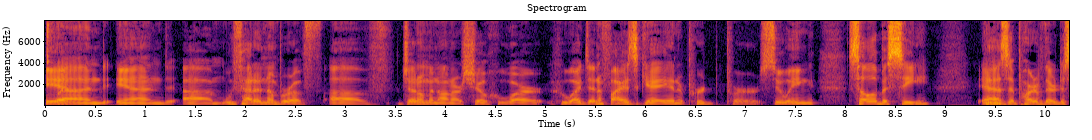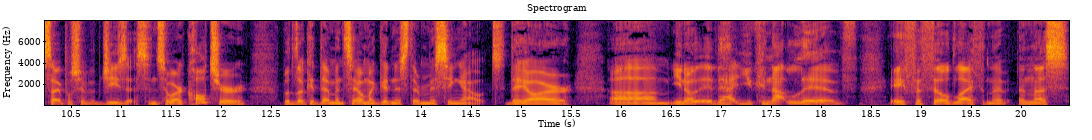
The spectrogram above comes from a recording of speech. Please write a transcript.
and right. and um, we've had a number of of gentlemen on our show who are who identify as gay and are per, pursuing celibacy as hmm. a part of their discipleship of Jesus. And so our culture would look at them and say, "Oh my goodness, they're missing out. They are, um, you know, that you cannot live a fulfilled life unless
